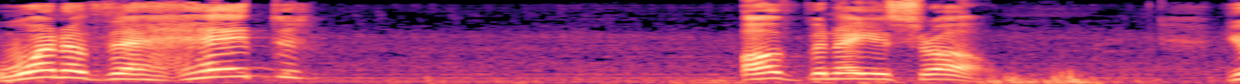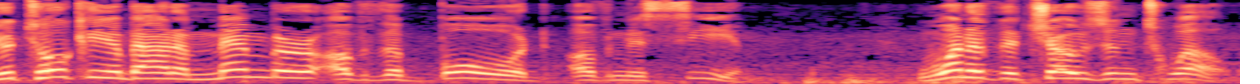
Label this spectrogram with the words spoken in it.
one of the head of Bnei Israel, you're talking about a member of the board of Nesiim, one of the chosen twelve,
